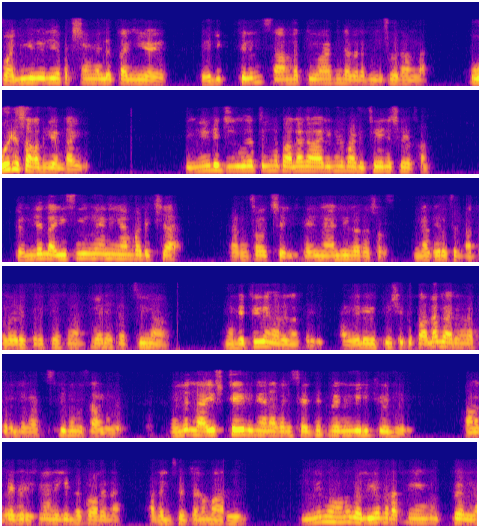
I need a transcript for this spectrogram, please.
വലിയ വലിയ പ്രശ്നങ്ങളിൽ തന്നെയായിരുന്നു ഒരിക്കലും സാമ്പത്തികമായിട്ട് ഡെവലപ്മെന്റ്സ് വരാനുള്ള ഒരു സാധ്യത ഉണ്ടായില്ല പിന്നീട് ജീവിതത്തിൽ നിന്ന് പല കാര്യങ്ങളും പഠിച്ചതിന് ശേഷം എന്റെ ലൈഫിൽ നിന്ന് ഞാൻ പഠിച്ച റിസർച്ചിൽ ഞാൻ ചെയ്ത റിസർച്ച് എന്നെ കുറിച്ച് മറ്റുള്ളവരെ കുറിച്ച് വളരെ നെഗറ്റീവ് ആണ് അതിനകത്ത്. അതുപോലെ എത്തിച്ചിട്ട് പല കാര്യങ്ങളെ കുറിച്ച് എക്സ്പീരിയൻസ് ആകുക എന്റെ ലൈഫ് സ്റ്റൈൽ ഞാൻ അതനുസരിച്ച് ക്രമീകരിക്കുകയും ചെയ്തു. പണത്തെ കുറിച്ച് എനിക്ക് പറയുന്ന അതനുസരിച്ചാണ് മാറിയത് ഇങ്ങനെയാണ് വലിയ കടക്കുള്ള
